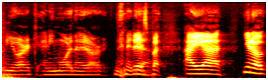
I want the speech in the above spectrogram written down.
New York any more than it are, than it is. Yeah. But I, uh, you know,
